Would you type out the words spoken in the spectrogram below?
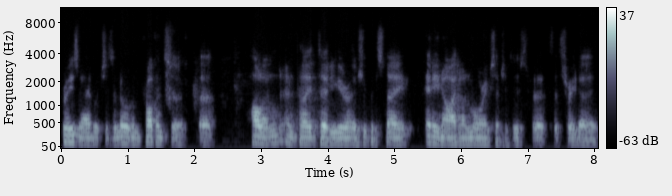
Friesland, which is the northern province of Holland, and paid 30 euros, you could stay any night on mooring such as this for, for three days.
